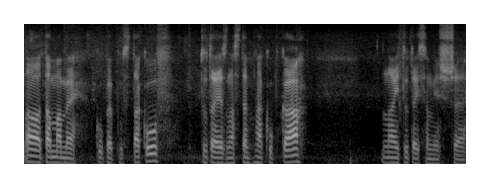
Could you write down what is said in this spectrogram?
No, tam mamy kupę pustaków. Tutaj jest następna kubka. No i tutaj są jeszcze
